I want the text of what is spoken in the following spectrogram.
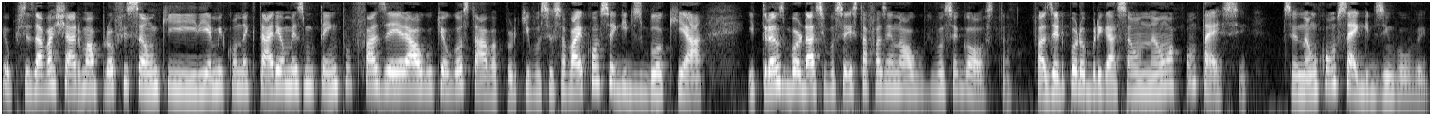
Eu precisava achar uma profissão que iria me conectar e ao mesmo tempo fazer algo que eu gostava, porque você só vai conseguir desbloquear e transbordar se você está fazendo algo que você gosta. Fazer por obrigação não acontece. Você não consegue desenvolver.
